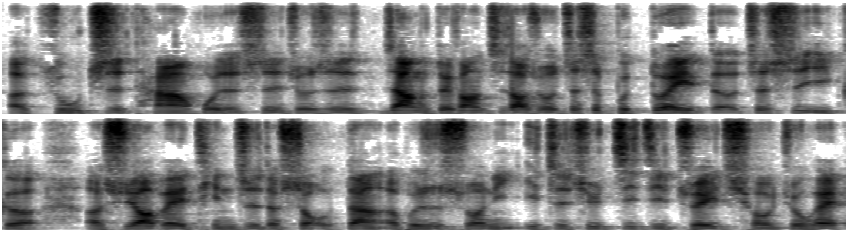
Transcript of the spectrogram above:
呃阻止他，或者是就是让对方知道说这是不对的，这是一个呃需要被停止的手段，而不是说你一直去积极追求就会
